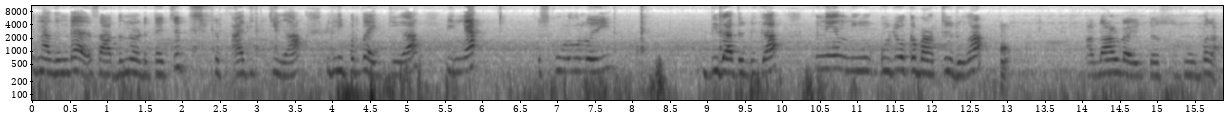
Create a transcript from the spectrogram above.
പിന്നെ അതിന്റെ സാധനം എടുത്തേച്ച് അരിക്കുക. പിന്നെ ഇപ്പുറത്ത് അരിക്കുക പിന്നെ സ്കൂളിൽ കൊണ്ടുപോയി ഇതിനകത്തിടുക. പിന്നെ കുരുവൊക്കെ മാറ്റി ഇടുക അതാണ് ഡയറ്റ് സൂപ്പറാണ്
